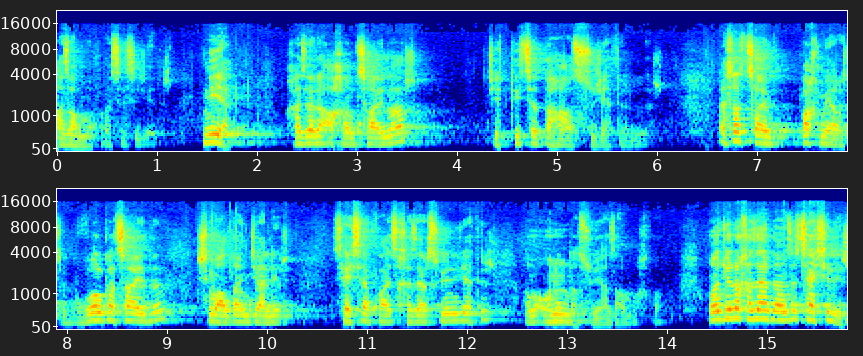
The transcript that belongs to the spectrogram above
azalma prosesi gedir. Niyə? Xəzərə axan çaylar getdikcə daha az su gətirirlər. Əsas çay baxmayaraq ki, bu Volqa çayıdır, şimaldan gəlir, 80% Xəzər suyunu gətirir, amma onun da suyu azalmaqdadır. Ona görə Xəzər dənizi çəkilir.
